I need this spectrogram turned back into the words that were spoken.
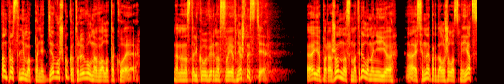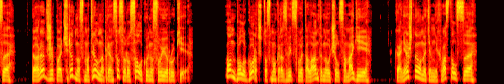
Он просто не мог понять девушку, которую волновало такое. Она настолько уверена в своей внешности? А я пораженно смотрела на нее, а Асине продолжала смеяться, Реджи поочередно смотрел на принцессу-русалку и на свои руки. Он был горд, что смог развить свой талант и научился магии. Конечно, он этим не хвастался,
